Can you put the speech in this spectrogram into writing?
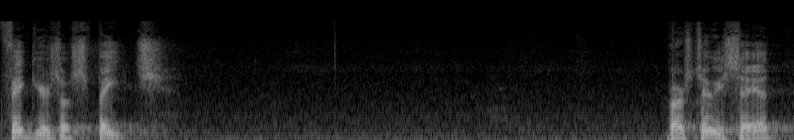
figures of speech. Verse 2, he said,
